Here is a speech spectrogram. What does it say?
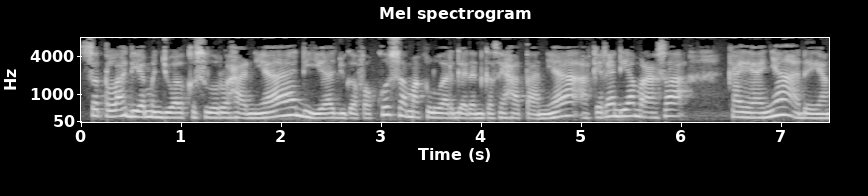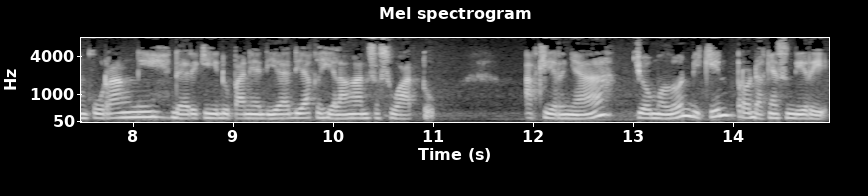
Setelah dia menjual keseluruhannya, dia juga fokus sama keluarga dan kesehatannya. Akhirnya dia merasa kayaknya ada yang kurang nih dari kehidupannya dia, dia kehilangan sesuatu. Akhirnya, Joe Malone bikin produknya sendiri,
